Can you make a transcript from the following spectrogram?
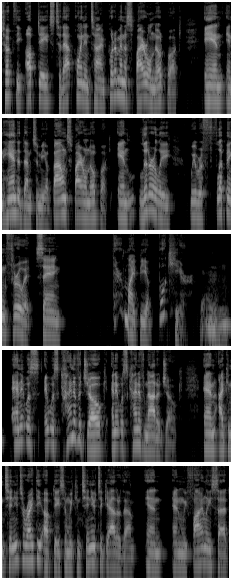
took the updates to that point in time, put them in a spiral notebook and and handed them to me, a bound spiral notebook. And literally we were flipping through it saying there might be a book here. Mm-hmm. and it was it was kind of a joke and it was kind of not a joke. And i continued to write the updates and we continued to gather them and and we finally said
